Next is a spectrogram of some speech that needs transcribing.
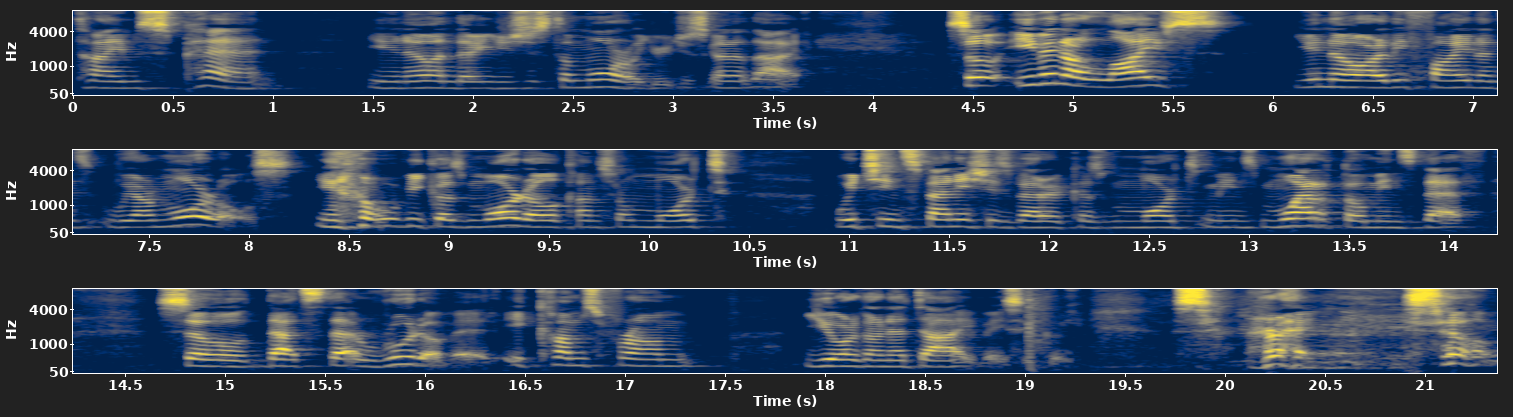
time span, you know, and then you're just a mortal, you're just gonna die. So even our lives, you know, are defined as we are mortals, you know, because mortal comes from mort, which in Spanish is better because mort means muerto means death. So that's the root of it. It comes from you're gonna die, basically. So, right? So,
